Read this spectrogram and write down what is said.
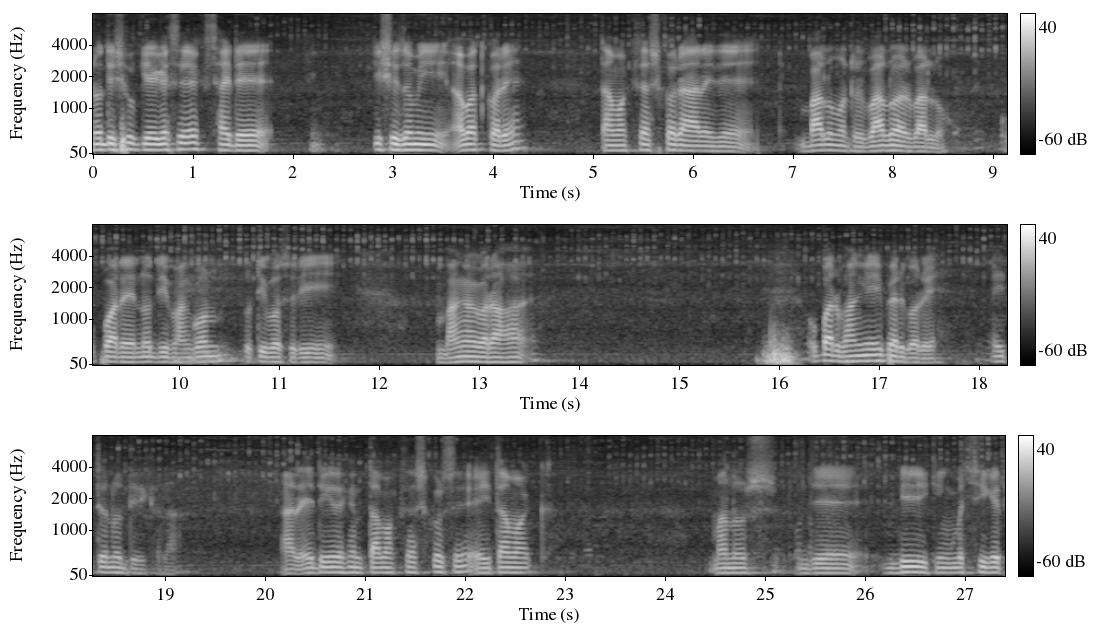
নদী শুকিয়ে গেছে সাইডে কৃষি জমি আবাদ করে, তামাক চাষ করে, আর এই যে বালু মাটির, বালু আর বালু। উপরে নদী ভাঙ্গন প্রতি বছরই ভাঙা করা হয়। ওপার ভাঙে এপার করে। এই তো নদীর খেলা। আর এইদিকে দেখেন তামাক চাষ করছে। এই তামাক মানুষ যে বিড়ি কিংবা সিগারেট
